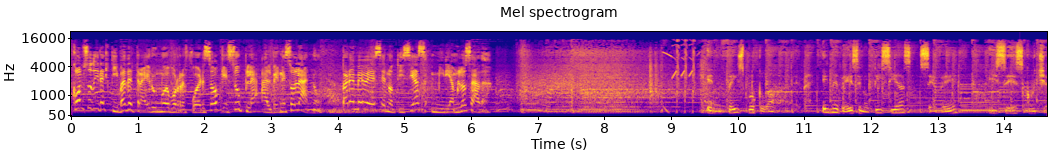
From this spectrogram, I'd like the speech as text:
con su directiva, de traer un nuevo refuerzo que supla al venezolano. Para MBS Noticias, Miriam Lozada. En Facebook Live, MBS Noticias se ve y se escucha.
